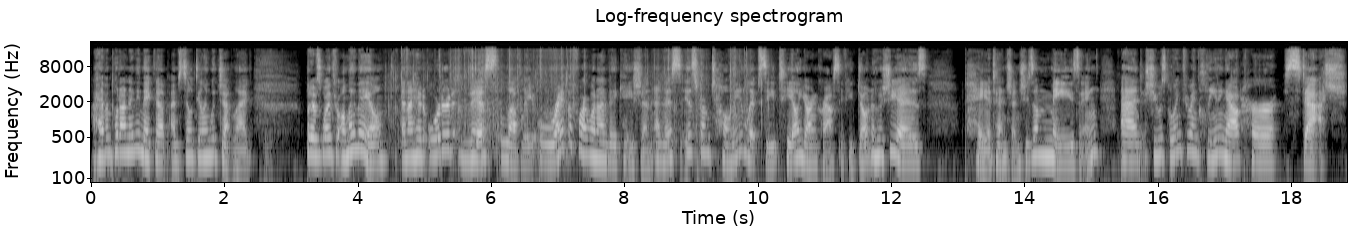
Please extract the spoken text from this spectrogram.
I haven't put on any makeup. I'm still dealing with jet lag. But I was going through all my mail and I had ordered this lovely right before I went on vacation. And this is from Toni Lipsey, TL Yarn Crafts. If you don't know who she is, pay attention. She's amazing. And she was going through and cleaning out her stash.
